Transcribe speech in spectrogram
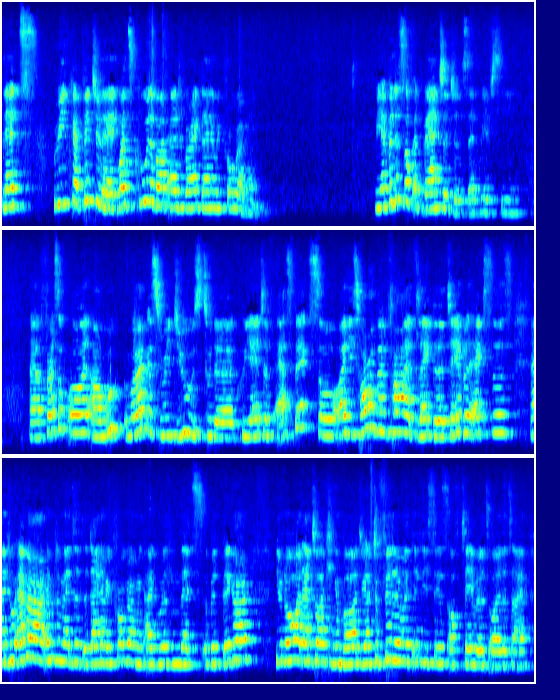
Let's recapitulate what's cool about algebraic dynamic programming. We have a list of advantages that we've seen. Uh, first of all, our work is reduced to the creative aspects, so all these horrible parts like the table access and whoever implemented a dynamic programming algorithm that's a bit bigger, you know what I'm talking about. You have to fiddle with indices of tables all the time.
